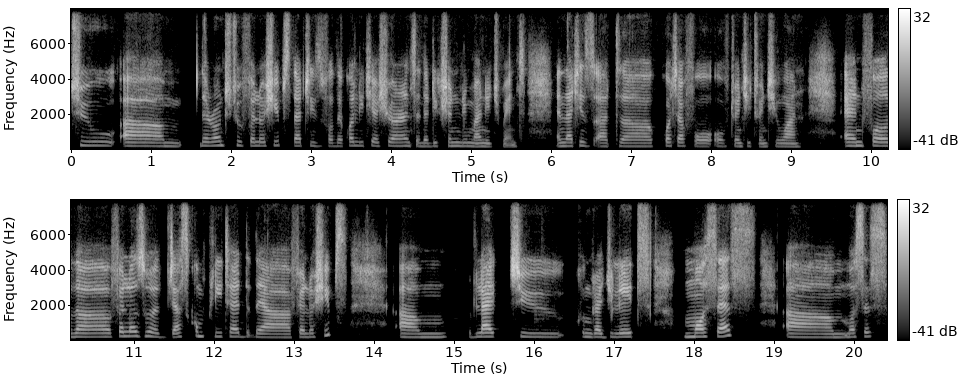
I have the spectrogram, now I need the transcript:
two um, the round two fellowships that is for the quality assurance and the dictionary management and that is at uh, quarter four of 2021 and for the fellows who have just completed their fellowships um, would like to congratulate Moses, um, Moses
